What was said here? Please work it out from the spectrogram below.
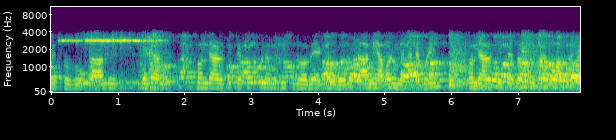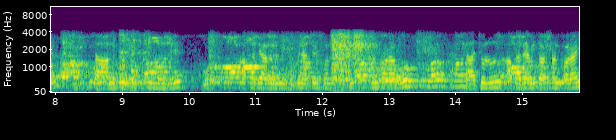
শেষ করব। তা আমি দেখলাম সন্ধ্যা আরতিটা কিছুক্ষণের মধ্যেই শুরু হবে, একদম বলব তা আমি আবারও মেলাটা করে সন্ধ্যা আরতিটা দর্শন করাবো আপনাদের। তা আমি চলে এসেছি মন্দিরে। আপনাদের আমি গোপীনাথের সন্ধ্যা আরতি দর্শন করাবো। তা চলুন, আপনাদের আমি দর্শন করাই।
